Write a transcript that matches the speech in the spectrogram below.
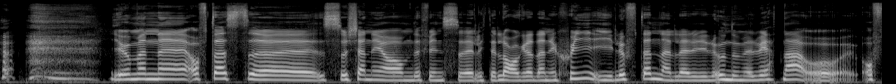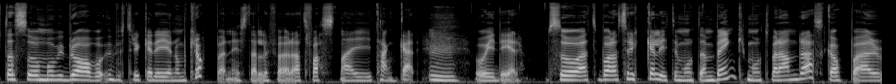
Jo men eh, oftast eh, så känner jag om det finns eh, lite lagrad energi i luften eller i det undermedvetna och oftast så mår vi bra av att uttrycka det genom kroppen istället för att fastna i tankar Mm. och idéer. Så att bara trycka lite mot en bänk mot varandra skapar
